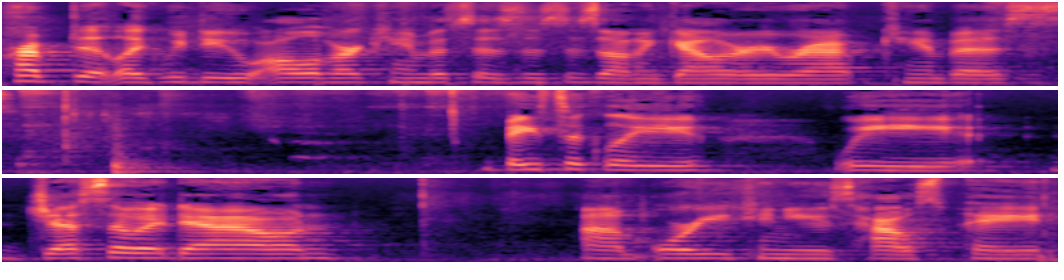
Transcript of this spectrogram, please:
prepped it like we do all of our canvases. This is on a gallery wrap canvas. Basically, we gesso it down, um, or you can use house paint,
